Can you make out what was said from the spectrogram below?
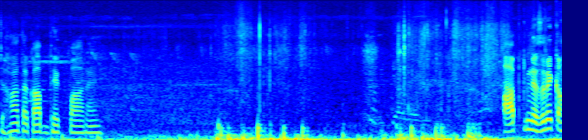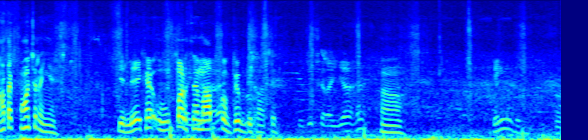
जहाँ तक आप देख पा रहे हैं। आपकी नज़रें कहाँ तक पहुँच रही हैं? ये लेक है ऊपर से हम आपको व्यू दिखाते हैं है। हाँ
